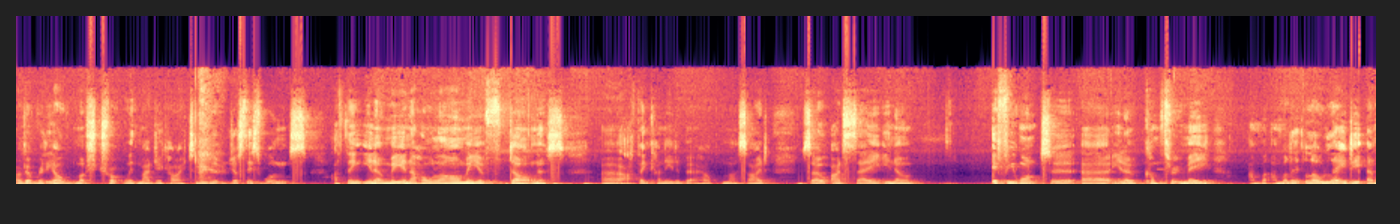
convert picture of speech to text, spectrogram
I don't really hold much truck with magic items. Just this once, I think you know, me and a whole army of darkness. Uh, I think I need a bit of help on my side. So I'd say, you know, if you want to, uh, you know, come through me, I'm, I'm a little old lady, and,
